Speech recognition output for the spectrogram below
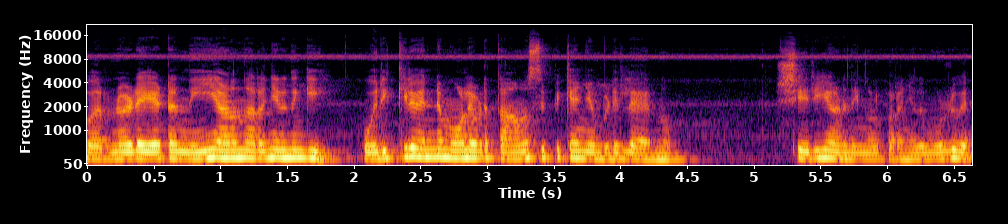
വർണയുടെ ഏട്ടൻ നീയാണെന്ന് അറിഞ്ഞിരുന്നെങ്കിൽ ഒരിക്കലും എന്റെ മോളെ ഇവിടെ താമസിപ്പിക്കാൻ ഞാൻ വിടില്ലായിരുന്നു. ശരിയാണ് നിങ്ങൾ പറഞ്ഞത് മുഴുവൻ.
